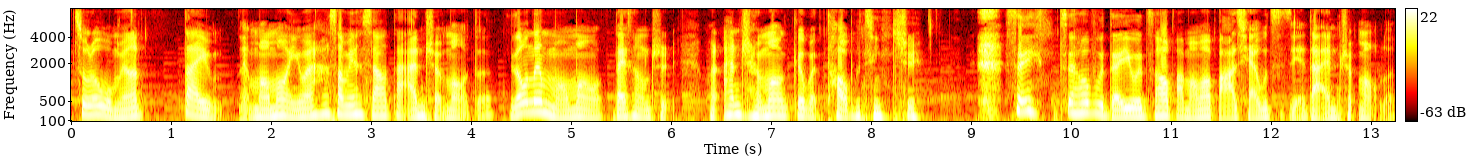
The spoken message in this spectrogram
除了我们要。戴毛毛以外，它上面是要戴安全帽的。你知道那个毛毛戴上去，我的安全帽根本套不进去，所以最后不得已，我只好把毛毛拔起来，我直接戴安全帽了。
